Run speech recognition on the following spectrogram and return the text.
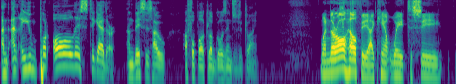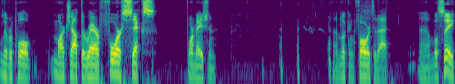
And and you put all this together, and this is how a football club goes into decline. when they're all healthy, I can't wait to see Liverpool march out the rare four-six formation. I'm looking forward to that. Uh, we'll see.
